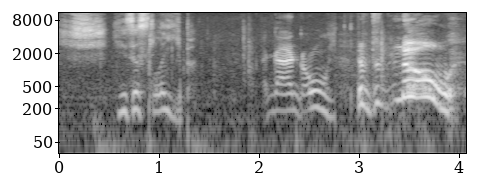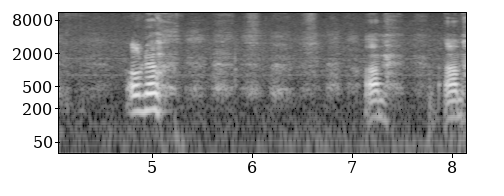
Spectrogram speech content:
shh, he's asleep. I gotta go. No! Oh no. Um, um,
